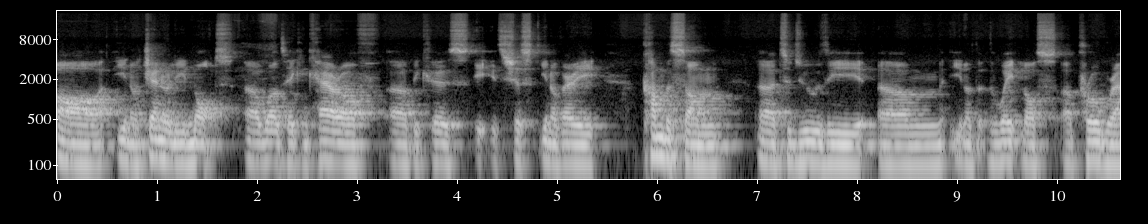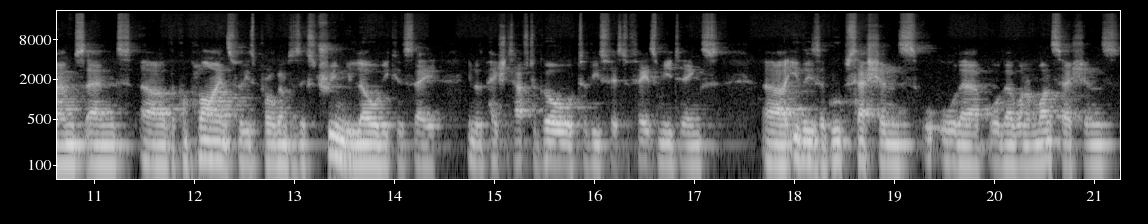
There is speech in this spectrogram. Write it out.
are you know generally not uh, well taken care of uh, because it's just you know very cumbersome uh, to do the um, you know the, the weight loss uh, programs. And uh, the compliance for these programs is extremely low because they you know the patients have to go to these face-to-face meetings uh, either these are group sessions or they're or they're one-on-one sessions.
